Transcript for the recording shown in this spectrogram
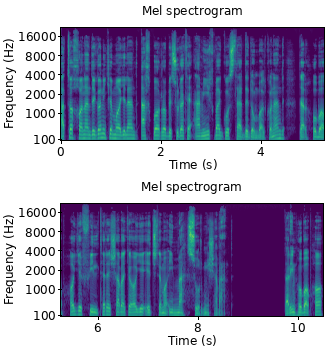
حتی خوانندگانی که مایلند اخبار را به صورت عمیق و گسترده دنبال کنند در حبابهای فیلتر شبکه های اجتماعی محصور می شوند. در این حبابها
